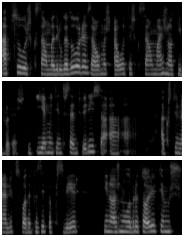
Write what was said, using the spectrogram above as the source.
Há pessoas que são madrugadoras, há, umas, há outras que são mais notívagas. E é muito interessante ver isso. Há, há, há questionários que se podem fazer para perceber. E nós no laboratório temos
